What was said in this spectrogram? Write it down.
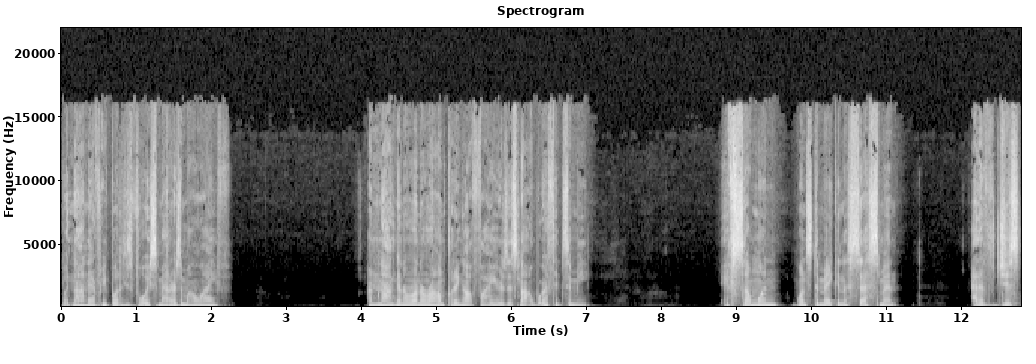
But not everybody's voice matters in my life. I'm not going to run around putting out fires. It's not worth it to me. If someone wants to make an assessment out of just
